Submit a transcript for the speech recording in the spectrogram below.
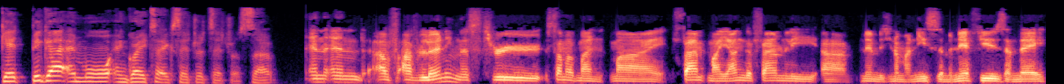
get bigger and more and greater, etc., etc. So. And, and I've, I've learning this through some of my, my fam, my younger family, uh, members, you know, my nieces and my nephews, and they,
